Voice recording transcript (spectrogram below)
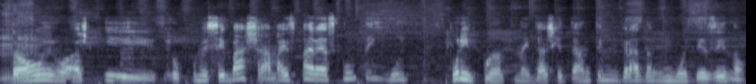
Uhum. Então eu acho que eu comecei a baixar, mas parece que não tem muito. Por enquanto, na idade que tá, não tem grada muito desenho, não.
